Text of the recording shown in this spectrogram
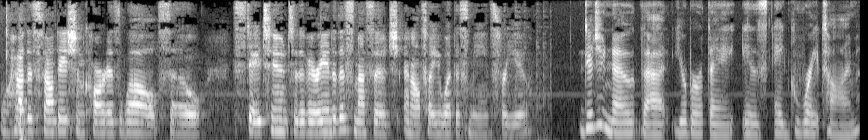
we'll have this foundation card as well. So stay tuned to the very end of this message and I'll tell you what this means for you. Did you know that your birthday is a great time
